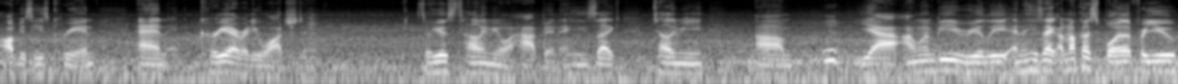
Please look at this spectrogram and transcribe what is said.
obviously he's Korean and Korea already watched it. So he was telling me what happened and he's like telling me um, yeah, I'm gonna be really and he's like I'm not gonna spoil it for you,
